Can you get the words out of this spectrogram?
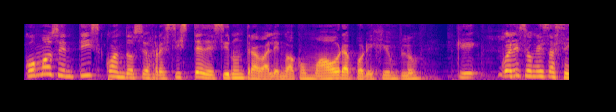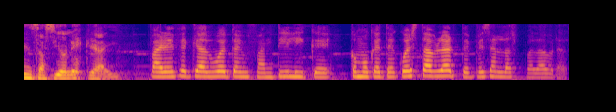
¿cómo sentís cuando se os resiste decir un trabalengua? Como ahora, por ejemplo. ¿Qué, ¿Cuáles son esas sensaciones que hay? parece que has vuelto infantil y que como que te cuesta hablar, te pesan las palabras.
